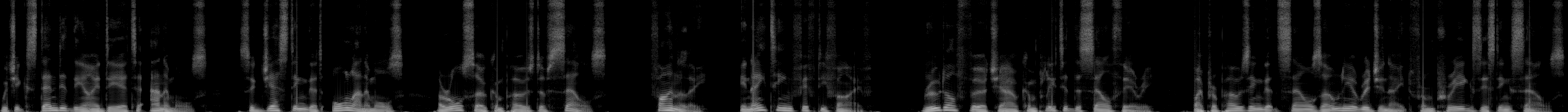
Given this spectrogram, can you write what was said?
which extended the idea to animals, suggesting that all animals are also composed of cells. Finally, in 1855, Rudolf Virchow completed the cell theory by proposing that cells only originate from pre-existing cells.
